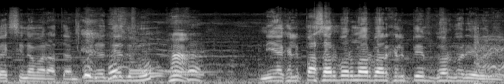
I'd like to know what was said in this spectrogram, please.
ভ্যাকসিন আমার হাতে আমি করে দিয়ে দেবো হ্যাঁ। নিয়ে খালি পাশার পর মারবার খালি প্রেম ঘর ঘরে বেরিয়ে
